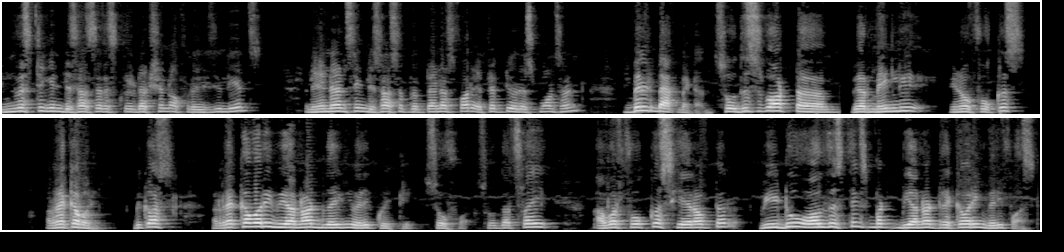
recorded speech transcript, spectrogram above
investing in disaster risk reduction of resilience and enhancing disaster preparedness for effective response and build back better. So this is what uh, we are mainly, you know, focus recovery because recovery we are not doing very quickly so far. So that's why our focus hereafter we do all these things but we are not recovering very fast.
